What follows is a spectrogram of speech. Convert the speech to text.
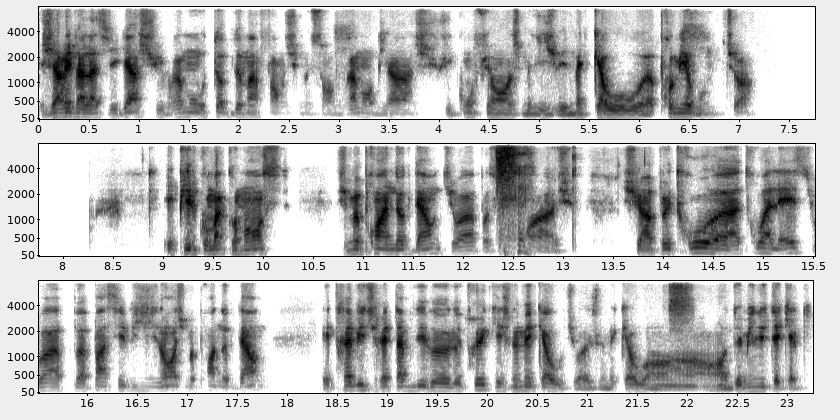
J'arrive à Las Vegas, je suis vraiment au top de ma forme, je me sens vraiment bien, je suis confiant, je me dis je vais mettre KO euh, premier round, tu vois. Et puis le combat commence, je me prends un knockdown, tu vois, parce que moi, je, suis un peu trop, euh, trop à l'aise, tu vois, pas assez vigilant, je me prends un knockdown. Et très vite, je rétablis le, truc et je le mets KO, tu vois, je le mets KO en, deux minutes et quelques.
